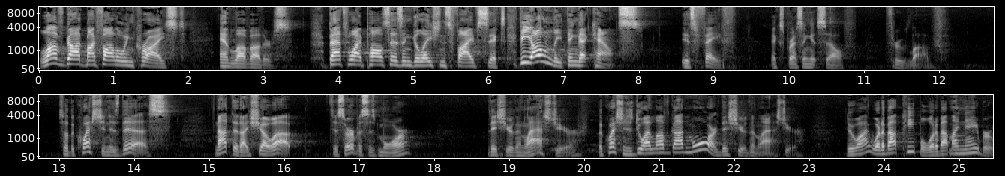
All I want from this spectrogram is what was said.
love God by following Christ, and love others. That's why Paul says in Galatians 5 6, the only thing that counts is faith expressing itself through love. So the question is this not that I show up to services more this year than last year. The question is, do I love God more this year than last year? Do I? What about people? What about my neighbor?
